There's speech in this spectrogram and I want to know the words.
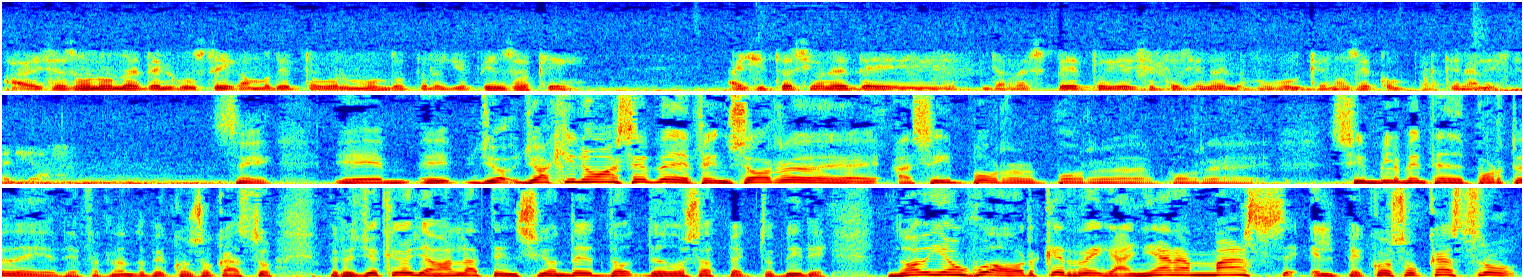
A veces uno no es del gusto, digamos, de todo el mundo, pero yo pienso que hay situaciones de, respeto y hay situaciones de fútbol que no se comparten al exterior. Sí, eh, eh, yo, yo aquí no voy a ser de defensor eh, así por, por, por eh, simplemente deporte de, Fernando Pecoso Castro, pero yo quiero llamar la atención de, de dos aspectos. Mire, no había un jugador que regañara más el Pecoso Castro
